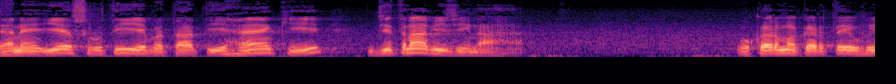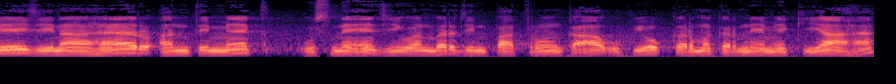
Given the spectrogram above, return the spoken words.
यानी ये श्रुति ये बताती है कि जितना भी जीना है, वो कर्म करते हुए ही जीना है और अंतिम में उसने जीवन भर जिन पात्रों का उपयोग कर्म करने में किया है,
